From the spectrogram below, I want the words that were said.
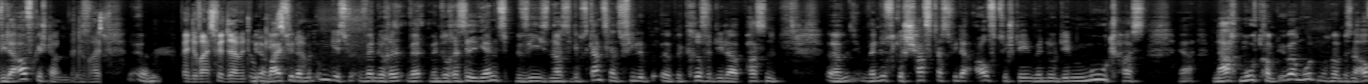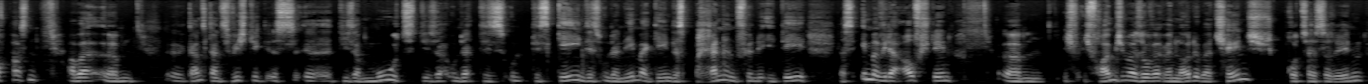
wieder aufgestanden wenn bist. Du weißt, ähm, wenn du weißt, wie du damit umgehst. Wenn du weißt, wie du damit umgehst, wenn du, wenn du Resilienz bewiesen hast, gibt es ganz, ganz viele äh, Begriffe, die da passen. Ähm, wenn du es geschafft hast, wieder aufzustehen, wenn du den Mut hast, ja, nach Mut kommt Übermut, muss man ein bisschen aufpassen, aber ähm, äh, ganz, ganz wichtig ist äh, dieser Mut, dieser unter, dieses, das Gehen, das Unternehmergehen, das Brennen für eine Idee, das immer wieder aufstehen. Ähm, ich, ich freue mich immer so, wenn, wenn Leute über Change-Prozesse reden,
